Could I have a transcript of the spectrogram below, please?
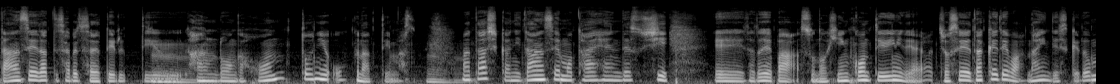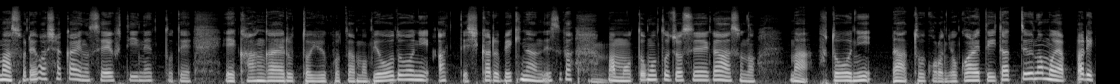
男性だって差別されているっていう反論が本当に多くなっています、うんまあ、確かに男性も大変ですしえー、例えばその貧困という意味では女性だけではないんですけど、まあ、それは社会のセーフティーネットで、えー、考えるということはもう平等にあってしかるべきなんですがもともと女性がその、まあ、不当になところに置かれていたっていうのもやっぱり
